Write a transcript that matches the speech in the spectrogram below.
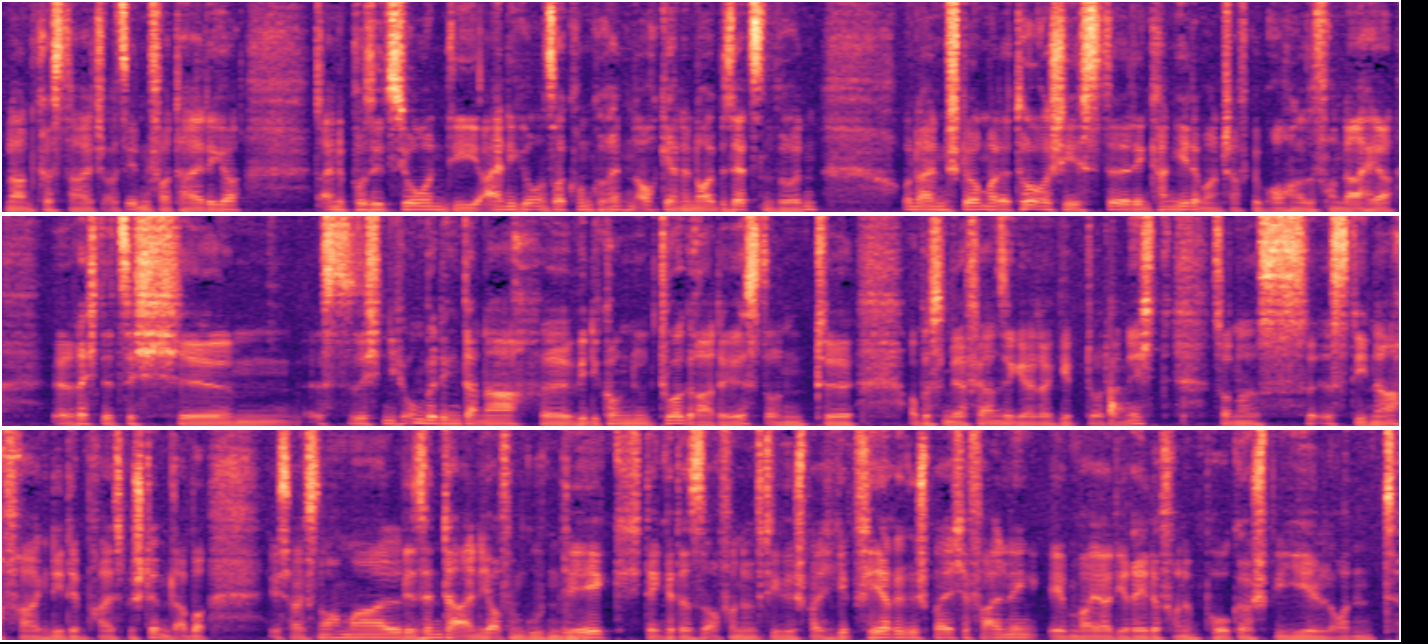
Mladen Kristajic als Innenverteidiger. Eine Position, die einige unserer Konkurrenten auch gerne neu besetzen würden. Und einen Stürmer, der Tore schießt, äh, den kann jede Mannschaft gebrauchen. Also von daher äh, richtet sich ähm, es sich nicht unbedingt danach, äh, wie die Konjunktur gerade ist und ob es mehr Fernsehgelder gibt oder nicht, sondern es ist die Nachfrage, die den Preis bestimmt. Aber ich sage es nochmal, wir sind da eigentlich auf einem guten mhm. Weg. Ich denke, dass es auch vernünftige Gespräche gibt, faire Gespräche vor allen Dingen. Eben war ja die Rede von einem Pokerspiel und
